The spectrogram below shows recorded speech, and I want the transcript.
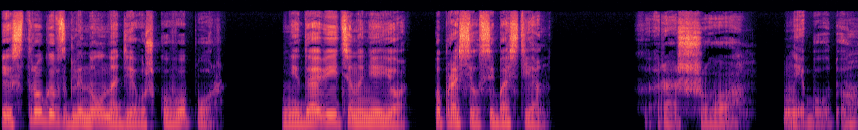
и строго взглянул на девушку в упор. «Не давите на нее», — попросил Себастьян. «Хорошо, не буду.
